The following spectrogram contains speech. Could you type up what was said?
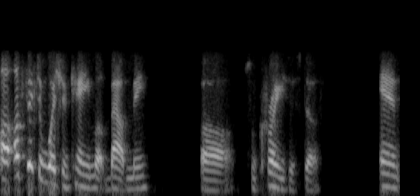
a, a situation came up about me uh, some crazy stuff. And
